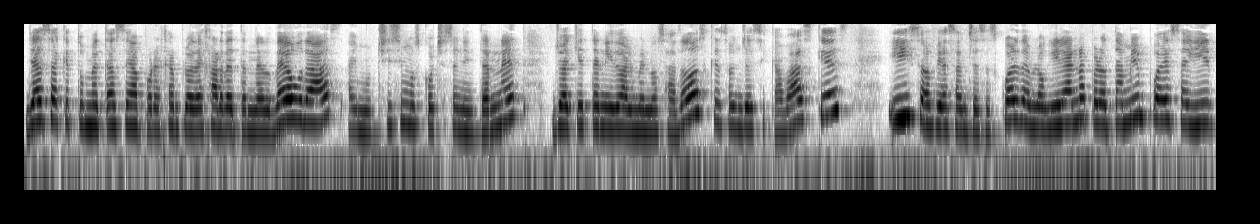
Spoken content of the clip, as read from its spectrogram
ya sea que tu meta sea, por ejemplo, dejar de tener deudas, hay muchísimos coches en internet. Yo aquí he tenido al menos a dos, que son Jessica Vázquez y Sofía Sánchez Escuer de Blogirana, pero también puedes seguir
